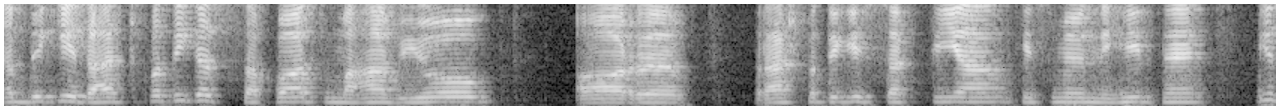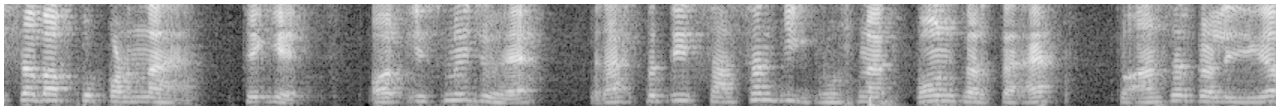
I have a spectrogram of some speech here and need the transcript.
अब देखिए, राष्ट्रपति का शपथ, महाभियोग और राष्ट्रपति की शक्तियाँ किसमें निहित हैं, ये सब आपको पढ़ना है, ठीक है? और इसमें जो है, राष्ट्रपति शासन की घोषणा कौन करता है तो आंसर कर लीजिएगा,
